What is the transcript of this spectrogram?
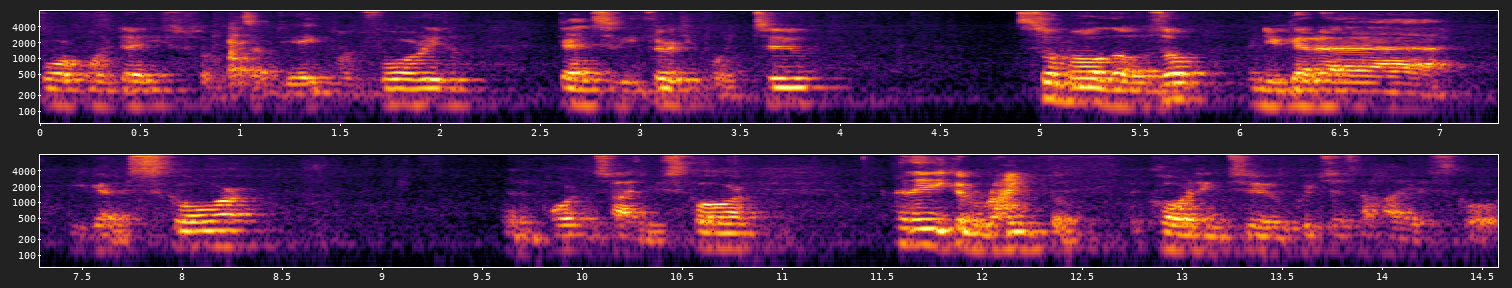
74.8, so 78.4 even, density 30.2. Sum all those up and you get a you get a score, an importance value score, and then you can rank them according to which is the highest score.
